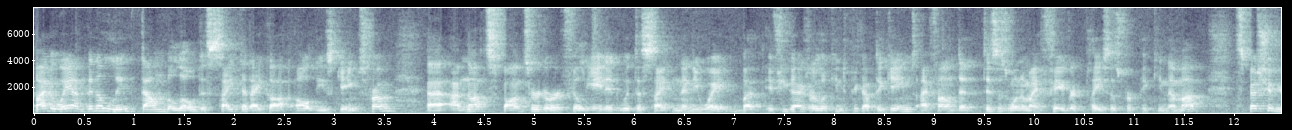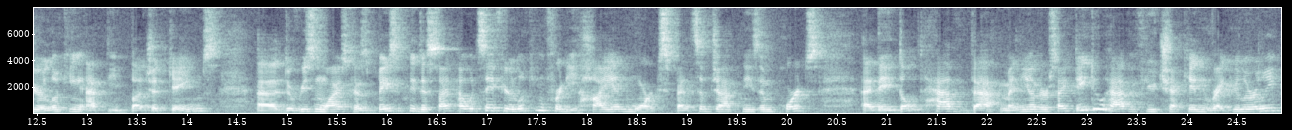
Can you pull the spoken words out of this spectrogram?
by the way, I'm going to link down below the site that I got all these games from. Uh, I'm not sponsored or affiliated with the site in any way, but if you guys are looking to pick up the games, I found that this is one of my favorite places for picking them up, especially if you're looking at the budget games. Uh, the reason why is because basically the site, I would say if you're looking for the high-end, more expensive Japanese imports, uh, they don't have that many on their site. They do have if you check in regularly,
